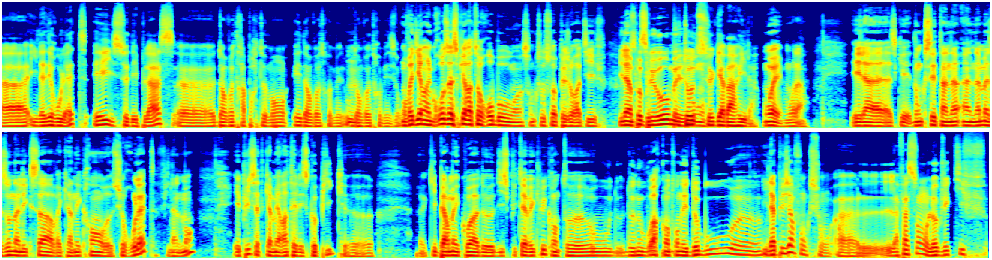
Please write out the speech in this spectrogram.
Euh, il a des roulettes et il se déplace euh, dans votre appartement et dans votre, ou hmm. dans votre maison. On va dire un gros aspirateur robot, hein, sans que ce soit péjoratif. Il est un peu plus haut, mais plutôt de ce gabarit-là. Ouais, voilà. Et là, donc c'est un, Amazon Alexa avec un écran euh, sur roulette finalement, et puis cette caméra télescopique euh, qui permet quoi De discuter avec lui quand, euh, ou de nous voir quand on est debout euh? Il a plusieurs fonctions. la façon, l'objectif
